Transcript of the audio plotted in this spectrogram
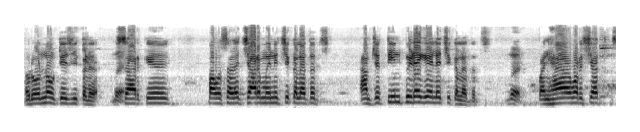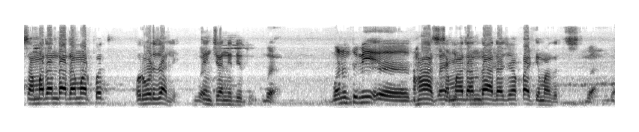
रोड नव्हतेच इकडं. सारखे पावसाळ्यात चार महिने चिखलातच आमच्या तीन पिढ्या गेल्या चिखलातच. बर. पण ह्या वर्षात समाधान दादा मार्फत रोड झाले बर. त्यांच्या निधीतून. बर. म्हणून तुम्ही अं, हा समाधान दादाच्या पाठीमागच. बर बर.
